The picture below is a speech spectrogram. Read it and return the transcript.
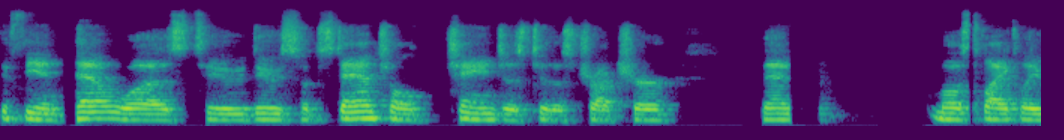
if the intent was to do substantial changes to the structure, then most likely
